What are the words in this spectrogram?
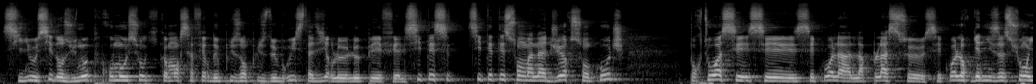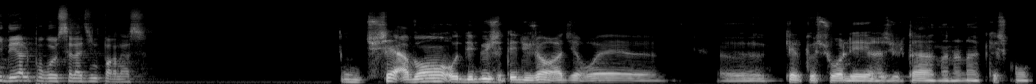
signer aussi dans une autre promotion qui commence à faire de plus en plus de bruit, c'est-à-dire le, PFL. Si tu étais son manager, son coach, pour toi, c'est quoi la, la place, euh, c'est quoi l'organisation idéale pour euh, Saladin Parnasse? Tu sais, avant, au début, j'étais du genre à dire, ouais, euh, quels que soient les résultats, qu'est-ce qu'on,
